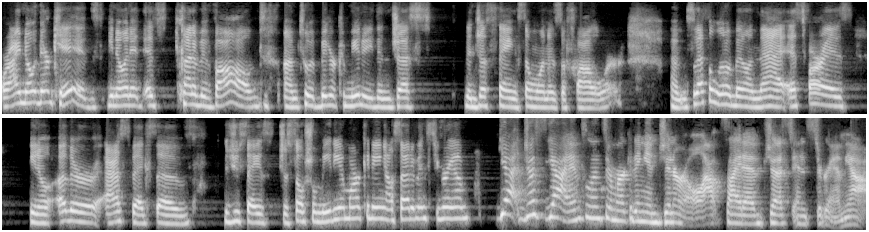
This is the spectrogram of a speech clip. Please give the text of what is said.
or I know their kids. You know, and it, it's kind of evolved um, to a bigger community than just than just saying someone is a follower. Um, so that's a little bit on that. As far as you know, other aspects of did you say just social media marketing outside of Instagram? Yeah, just yeah, influencer marketing in general outside of just Instagram. Yeah.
